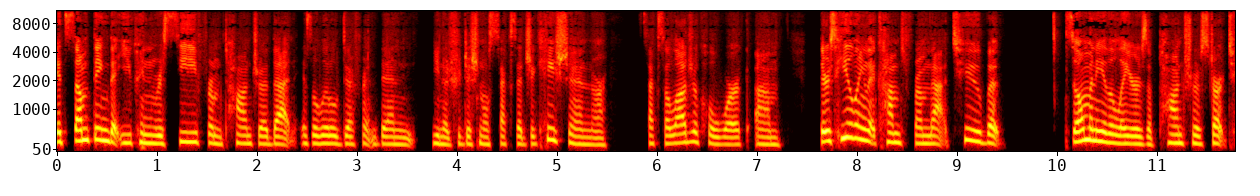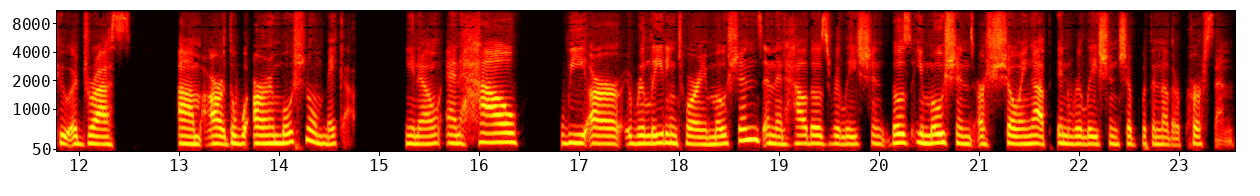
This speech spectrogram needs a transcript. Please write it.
it's something that you can receive from tantra that is a little different than, you know, traditional sex education or sexological work. Um, there's healing that comes from that too, but so many of the layers of tantra start to address um, our the our emotional makeup, you know, and how we are relating to our emotions, and then how those relation those emotions are showing up in relationship with another person,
